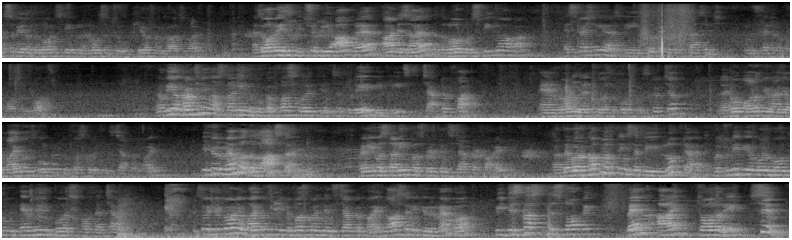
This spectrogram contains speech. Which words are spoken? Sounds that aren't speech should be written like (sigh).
participate of the Lord's table, and also to hear from God's word. As always, it should be our prayer, our desire that the Lord would speak to our heart, especially as we look into this passage in this letter of Apostle Paul. Now, we are continuing our study in the book of 1 Corinthians, and today we've reached chapter 5. And Ronnie read to us the portion of scripture, and I hope all of you have your Bibles open to 1 Corinthians chapter 5. If you remember the last time, when we were studying 1 Corinthians chapter 5, uh, there were a couple of things that we looked at, but today we are going to go through every verse of that chapter. So if you turn your Bibles to 1 Corinthians chapter 5, last time, if you remember, we discussed this topic when I tolerate sin.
